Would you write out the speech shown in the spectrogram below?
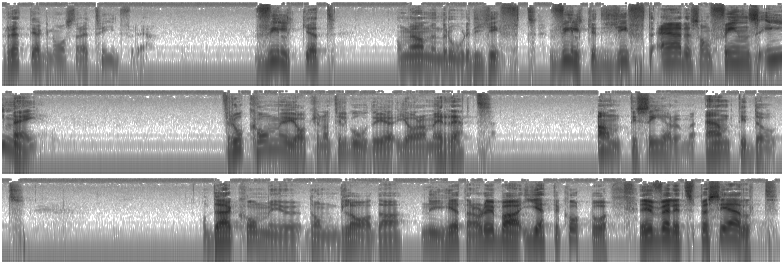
Rätt diagnos när det är tid för det. Vilket om jag använder ordet gift, vilket gift är det som finns i mig? För då kommer jag kunna tillgodogöra mig rätt antiserum, antidote. Och där kommer ju de glada nyheterna. Och det är bara jättekort då, det är väldigt speciellt.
